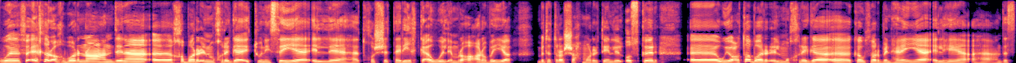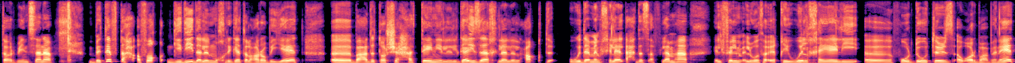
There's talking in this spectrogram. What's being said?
وفي آخر أخبارنا عندنا آه، خبر المخرجة التونسية اللي هتخش التاريخ كأول امرأة عربية بتترشح مرتين للأوسكار آه، ويعتبر المخرجة آه، كوثر بن هنية اللي هي عندها 46 سنة بتفتح آفاق جديدة للمخرجات العربيات بعد ترشيحها الثاني للجائزة خلال العقد. وده من خلال أحدث أفلامها الفيلم الوثائقي والخيالي Four uh, Daughters أو أربع بنات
